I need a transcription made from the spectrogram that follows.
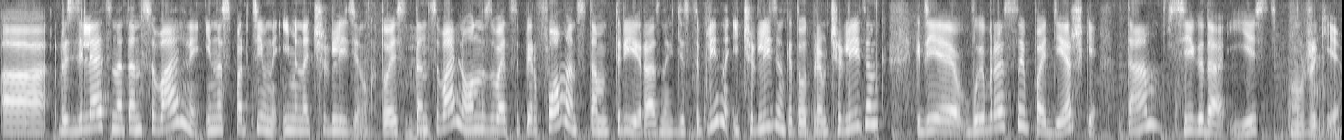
а, разделяется на танцевальный и на спортивный, именно черлидинг. То есть танцевальный, он называется перформанс, там три разных дисциплины, и черлидинг это вот прям черлидинг, где выбросы, поддержки, там всегда есть мужики.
